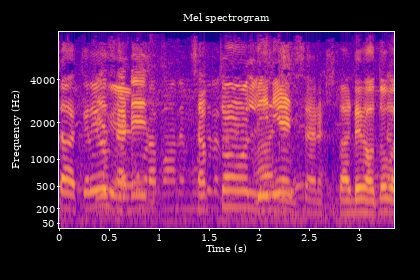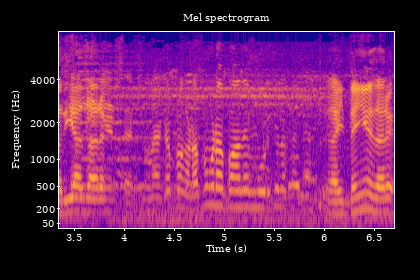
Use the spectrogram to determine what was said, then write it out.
ਟੱਕਰੇ ਹੋ ਗਏ? ਸਾਡੇ ਸਭ ਤੋਂ ਲੀਨੀਅੰਟ ਸਰ ਸਾਡੇ ਸਭ ਤੋਂ ਵਧੀਆ ਸਰ ਮੈਂ ਕਿਹਾ ਭੰਗੜਾ ਭੰਗੜਾ ਪਾਉਂਦੇ ਮੂਡ ਚ ਲੱਗਾ ਇਦਾਂ ਹੀ ਹੈ ਸਰ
